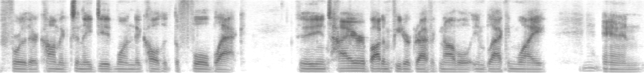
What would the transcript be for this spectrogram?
for their comics and they did one they called it the full black the entire bottom feeder graphic novel in black and white. And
